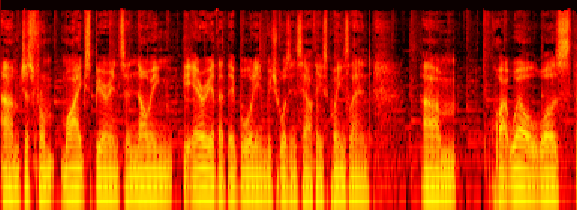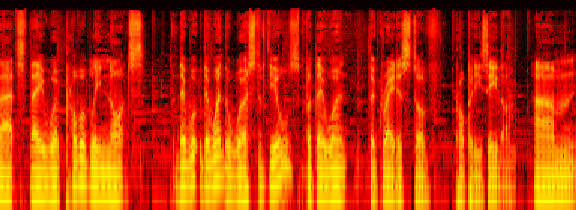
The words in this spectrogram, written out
um, just from my experience and knowing the area that they bought in, which was in southeast Queensland, um, quite well was that they were probably not they were they weren't the worst of deals, but they weren't the greatest of properties either. Um,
